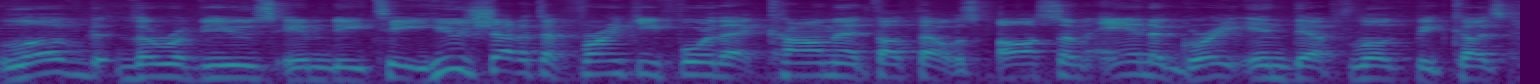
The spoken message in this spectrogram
Loved the reviews MDT. Huge shout out to Frankie for that comment. Thought that was awesome and a great in-depth look because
